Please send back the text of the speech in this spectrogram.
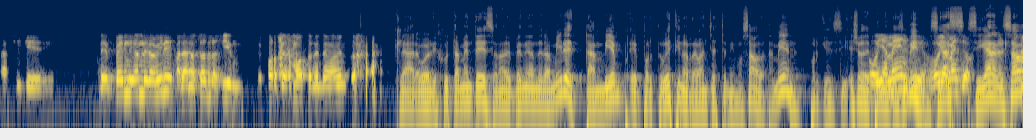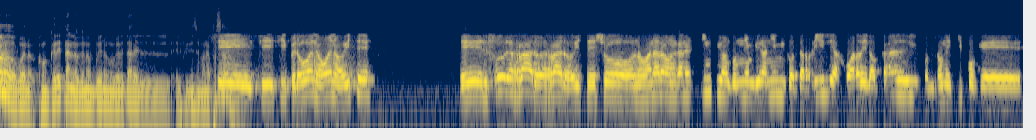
así que depende de dónde lo mires, para nosotros sí un deporte hermoso en este momento. Claro, bueno, y justamente eso, ¿no? Depende de dónde lo mires. También eh, Portugués tiene revancha este mismo sábado también, porque si ellos dependen Obviamente, de sí mismos. Si obviamente. has- Si, ganan el sábado, bueno, concretan lo que no pudieron concretar el, el fin de semana pasado. Sí, sí, sí, pero bueno, bueno, viste, Eh, el fútbol es raro, es raro, viste, ellos nos ganaron acá en el 5, iban con un envío anímico terrible a jugar de local contra un equipo que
